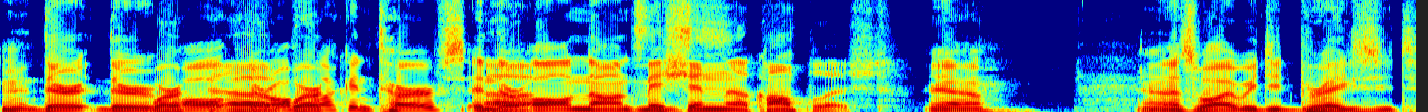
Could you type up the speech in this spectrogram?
They're they're Work, all they're uh, all work, fucking TERFs and they're uh, all nonsense. mission accomplished. Yeah. yeah, that's why we did Brexit.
